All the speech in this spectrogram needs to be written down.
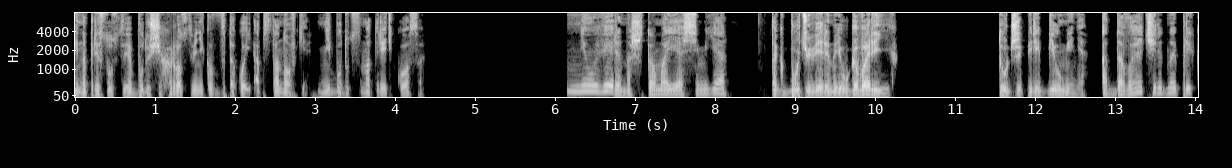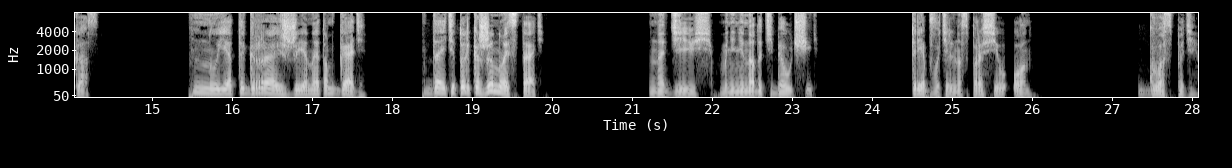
и на присутствие будущих родственников в такой обстановке не будут смотреть косо. «Не уверена, что моя семья...» «Так будь уверена и уговори их!» Тут же перебил меня, отдавая очередной приказ. «Ну и отыграюсь же я на этом гаде! Дайте только женой стать!» «Надеюсь, мне не надо тебя учить. Требовательно спросил он. Господи,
